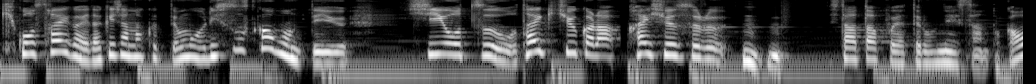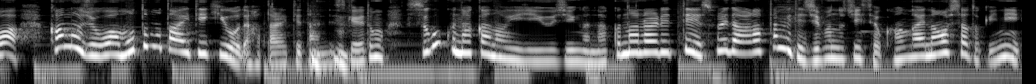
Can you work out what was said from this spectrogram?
気候災害だけじゃなくてもリソースカーボンっていう CO2 を大気中から回収するうんうん。スタートアップをやってるお姉さんとかは、彼女はもともと IT 企業で働いてたんですけれども、すごく仲のいい友人が亡くなられて、それで改めて自分の人生を考え直した時に、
